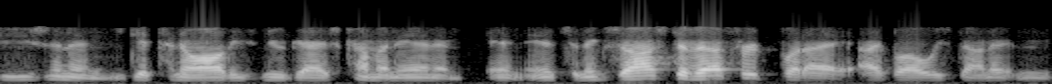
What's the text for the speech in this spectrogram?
season, and you get to know all these new guys coming in, and, and it's an exhaustive effort, but I I've always done it, and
